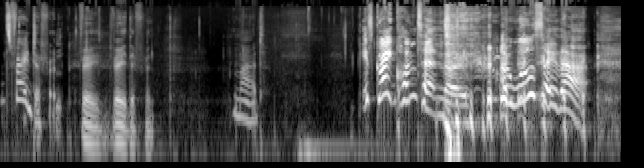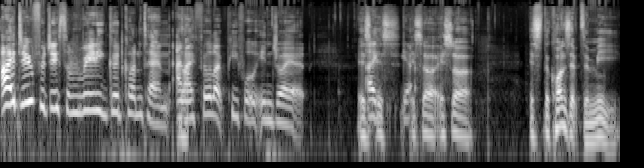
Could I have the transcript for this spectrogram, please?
it's very different. Very, very different. Mad. It's great content though. I will say that. I do produce some really good content and No. I feel like people enjoy it. It's I- it's yeah. it's a it's a it's the concept to me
